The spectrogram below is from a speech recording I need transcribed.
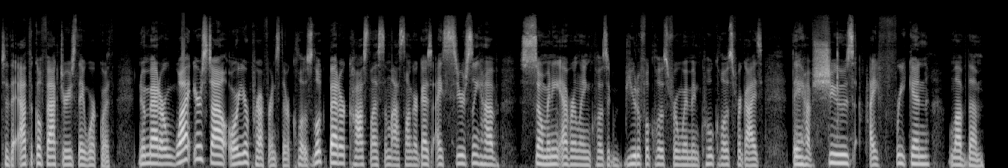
to the ethical factories they work with. No matter what your style or your preference, their clothes look better, cost less, and last longer. Guys, I seriously have so many Everlane clothes, like beautiful clothes for women, cool clothes for guys. They have shoes. I freaking love them.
